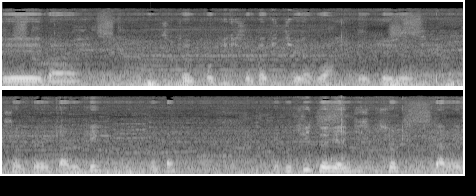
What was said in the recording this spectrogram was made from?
Et ben, c'est un produit qu'ils ne sont pas habitués à voir. Donc il y a une, ils sont Et tout de suite, il y a une discussion qui s'installe avec,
